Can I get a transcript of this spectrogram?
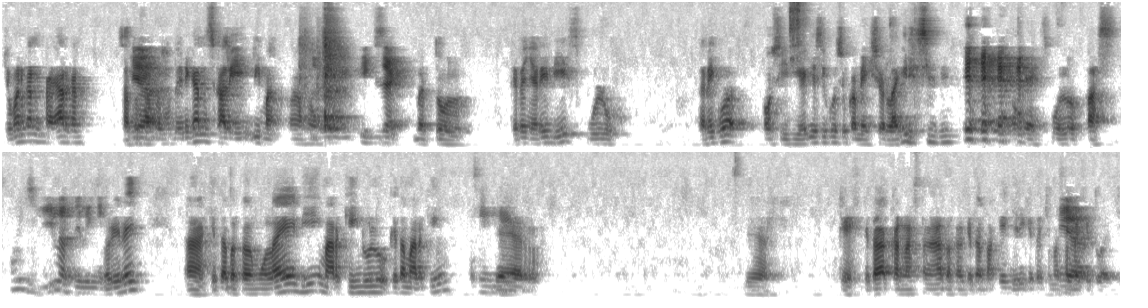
Cuman kan PR kan satu Iya. satu satu ini kan sekali lima langsung. Exact. Betul. Kita nyari di 10. Tadi gua OCD aja sih gua suka make sure lagi di sini. Oke, 10 pas. Oh, gila feelingnya. Sorry nih. Nah, kita bakal mulai di marking dulu. Kita marking Hmm. there. There. Oke, kita karena setengah bakal kita pakai, jadi kita cuma sampai Iya. situ aja.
